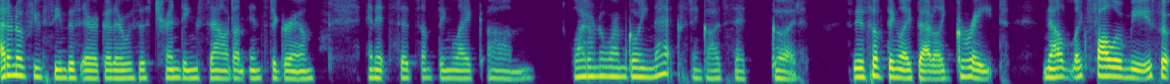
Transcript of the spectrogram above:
I don't know if you've seen this, Erica. There was this trending sound on Instagram and it said something like, um, well, I don't know where I'm going next. And God said, good. So something like that, like, great. Now, like, follow me. So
